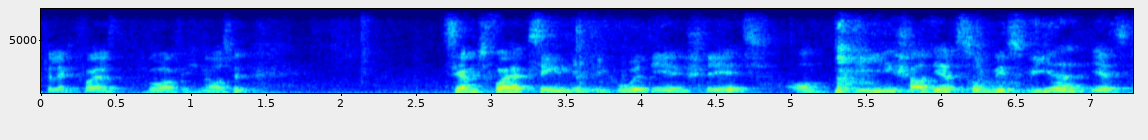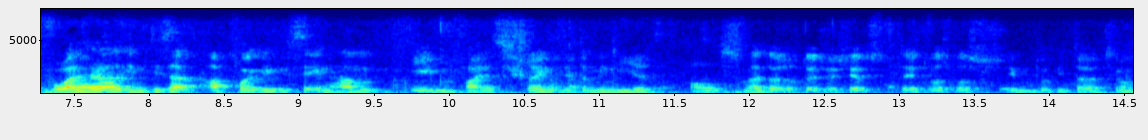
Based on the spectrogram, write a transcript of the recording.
vielleicht vorher, worauf ich hinaus will, Sie haben es vorher gesehen, die Figur, die entsteht. Und die schaut jetzt so, wie es wir jetzt vorher in dieser Abfolge gesehen haben, ebenfalls streng determiniert aus. Also das ist jetzt etwas, was eben durch Iteration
